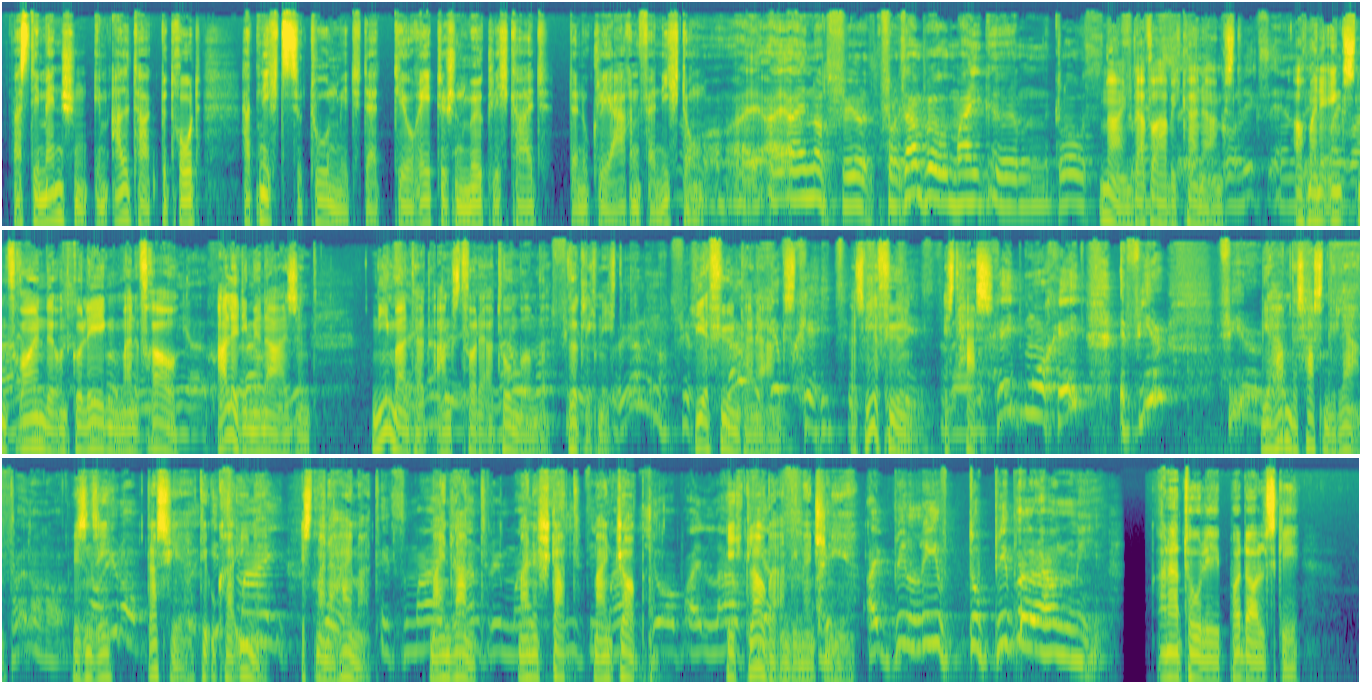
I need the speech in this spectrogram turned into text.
Was die Menschen im Alltag bedroht, hat nichts zu tun mit der theoretischen Möglichkeit der nuklearen Vernichtung. Nein, davor habe ich keine Angst. Auch meine engsten Freunde und Kollegen, meine Frau, alle, die mir nahe sind. Niemand hat Angst vor der Atombombe, wirklich nicht. Wir fühlen keine Angst. Was wir fühlen, ist Hass. Wir haben das Hassen gelernt. Wissen Sie, das hier, die Ukraine, ist meine Heimat, mein Land, meine Stadt, mein Job. Ich glaube an die Menschen hier. Anatoli Podolski.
